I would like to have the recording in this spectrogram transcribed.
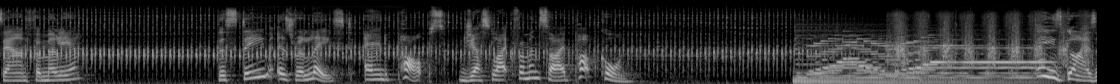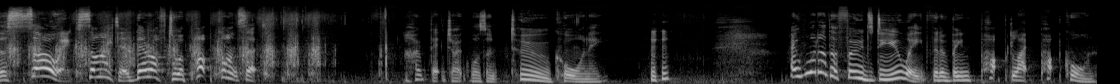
Sound familiar? The steam is released and pops just like from inside popcorn. These guys are so excited, they're off to a pop concert. I hope that joke wasn't too corny. hey, what other foods do you eat that have been popped like popcorn?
